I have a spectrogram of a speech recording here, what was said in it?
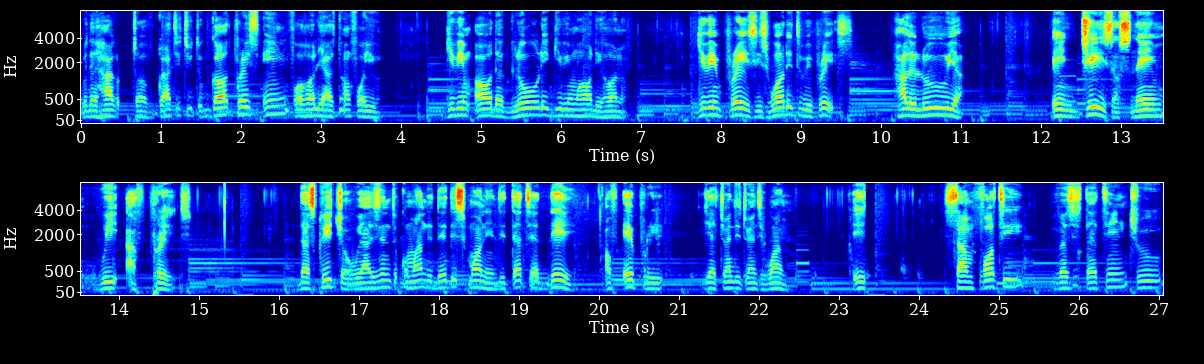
With a heart of gratitude to God, praise Him for all He has done for you. Give Him all the glory, give Him all the honor. Give Him praise, He's worthy to be praised. Hallelujah. In Jesus' name we have prayed. The scripture we are using to command the day this morning, the 30th day of April, year 2021, is Psalm 40, verses 13 through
